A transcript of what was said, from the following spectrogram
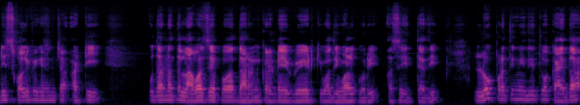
डिस्क्वालिफिकेशनच्या अटी उदाहरणार्थ लाभाचे पद धारण करणे वेळ किंवा दिवाळखोरी असे इत्यादी. लोकप्रतिनिधित्व कायदा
